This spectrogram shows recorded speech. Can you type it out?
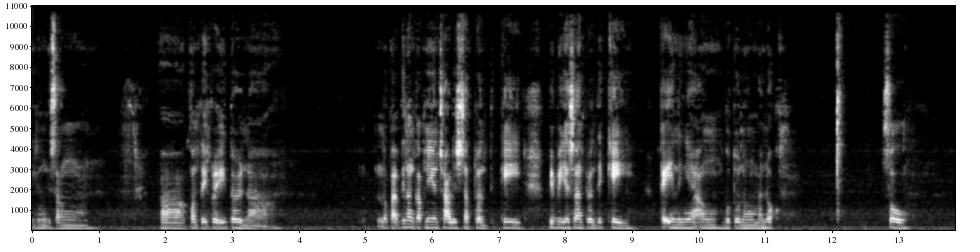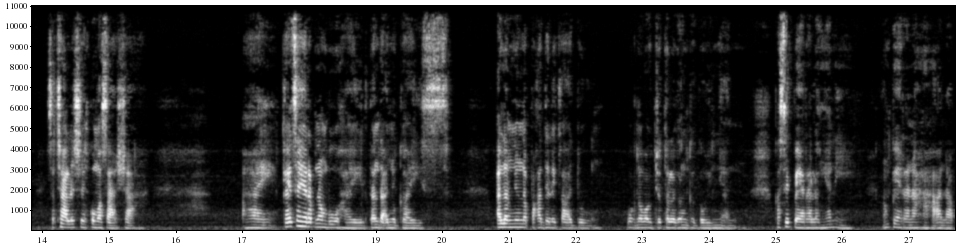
Yung isang ah, content creator na tinanggap niya yung challenge na 20k, bibigyan siya ng 20k, kainin niya ang buto ng manok. So, sa challenge yung kumasa siya. Ay, kahit sa hirap ng buhay, tandaan nyo guys, alam nyo napakadelikado. Huwag na huwag nyo talagang gagawin yan. Kasi pera lang yan eh. Ang pera nahahanap.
